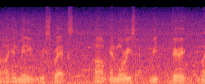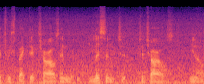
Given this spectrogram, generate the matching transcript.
uh, in many respects. Um, and Maurice very much respected Charles and listened to, to Charles, you know,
